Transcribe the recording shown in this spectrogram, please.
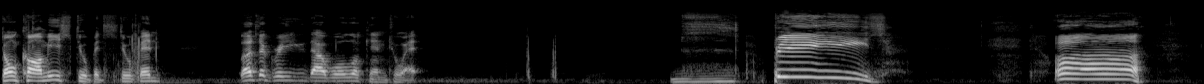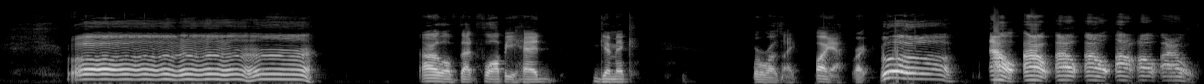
Don't call me stupid, stupid. Let's agree that we'll look into it. Bees! Ah! Ah! I love that floppy head gimmick. Where was I? Oh yeah, right. Ah! Ow, ow, ow, ow, ow, ow, ow.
